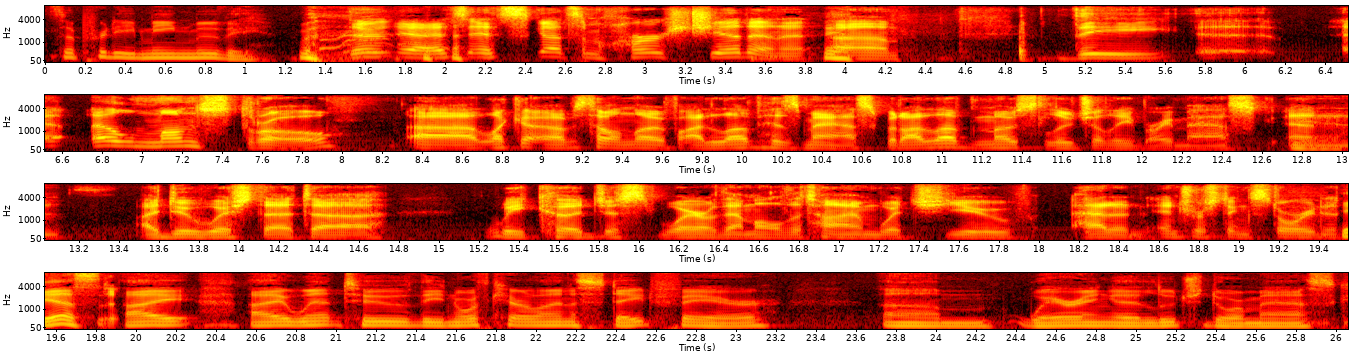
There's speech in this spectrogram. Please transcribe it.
It's a pretty mean movie. there, yeah, it's it's got some harsh shit in it. Um, the uh, El Monstro, uh, like I was telling Loaf, I love his mask, but I love most lucha libre masks, and Yeah. I do wish that uh, we could just wear them all the time. Which you had an interesting story to. Yes, to- I I went to the North Carolina State Fair um, wearing a luchador mask,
